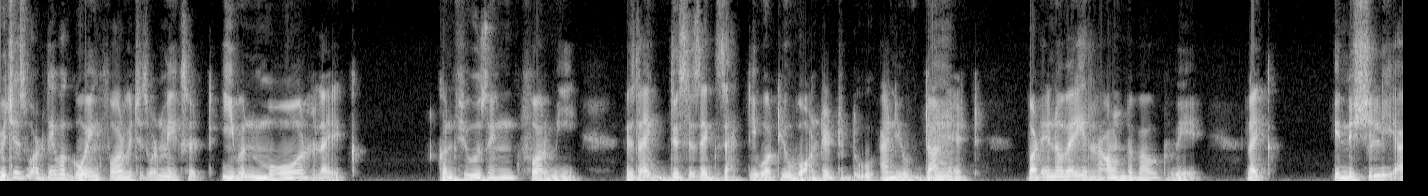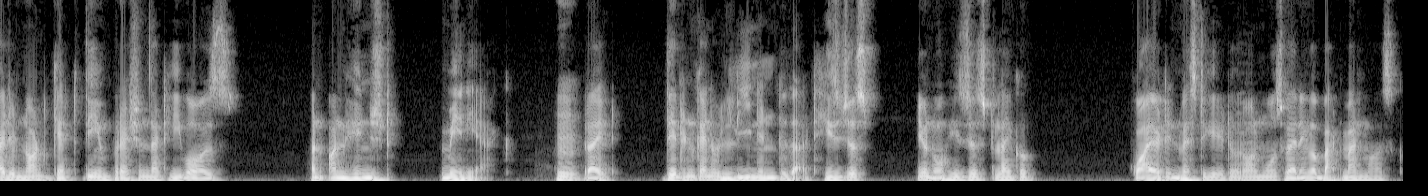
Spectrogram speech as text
which is what they were going for, which is what makes it even more like confusing for me. It's like this is exactly what you wanted to do, and you've done Hmm. it, but in a very roundabout way. Like initially, I did not get the impression that he was an unhinged maniac. Hmm. right they didn't kind of lean into that he's just you know he's just like a quiet investigator almost wearing a batman mask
